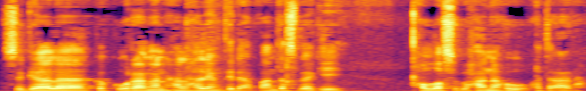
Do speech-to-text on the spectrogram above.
segala kekurangan hal-hal yang tidak pantas bagi Allah Subhanahu wa taala.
